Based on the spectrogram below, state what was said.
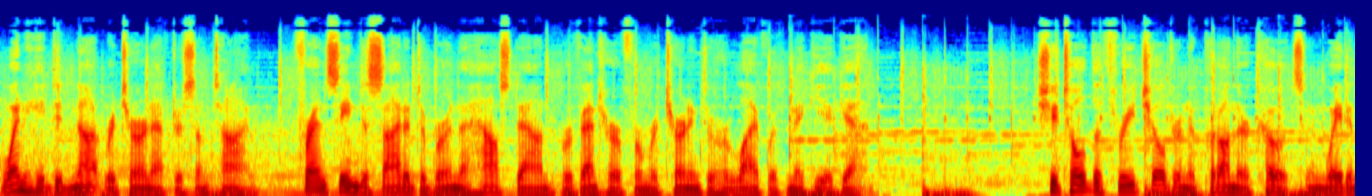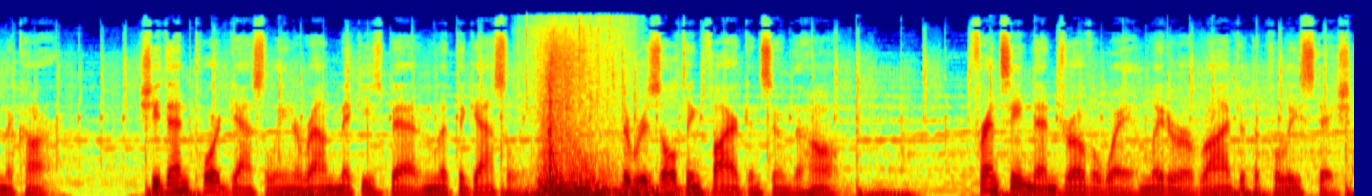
When he did not return after some time, Francine decided to burn the house down to prevent her from returning to her life with Mickey again. She told the three children to put on their coats and wait in the car. She then poured gasoline around Mickey's bed and lit the gasoline. The resulting fire consumed the home. Francine then drove away and later arrived at the police station.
